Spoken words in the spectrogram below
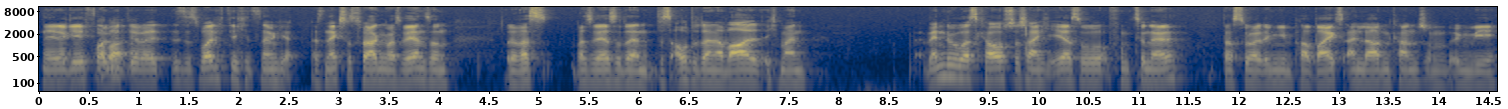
Nee, da gehe ich voll Aber, mit dir, weil das wollte ich dich jetzt nämlich als nächstes fragen, was wären so ein, oder was, was wäre so dein, das Auto deiner Wahl? Ich meine, wenn du was kaufst, wahrscheinlich eher so funktionell, dass du halt irgendwie ein paar Bikes einladen kannst und irgendwie,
